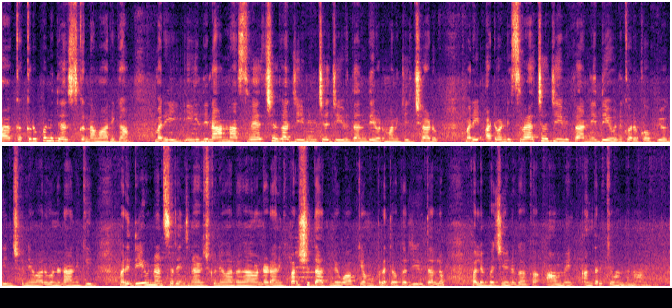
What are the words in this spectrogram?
ఆ యొక్క కృపను తెలుసుకున్న వారిగా మరి ఈ దినాన్న స్వేచ్ఛగా జీవించే జీవితాన్ని దేవుడు మనకి ఇచ్చాడు మరి అటువంటి స్వేచ్ఛ జీవితాన్ని దేవుని కొరకు ఉపయోగించుకునే వారు ఉండడానికి మరి దేవుని అనుసరించి నడుచుకునే వారుగా ఉండడానికి పరిశుద్ధాత్మ వాక్యము ప్రతి ఒక్కరి జీవితాల్లో ఫలింపచేయనుగాక. ఆమె అందరికీ వందనాలు.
